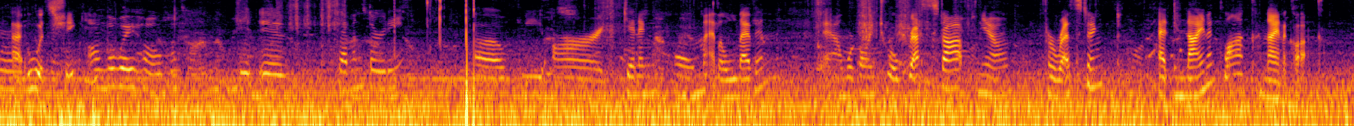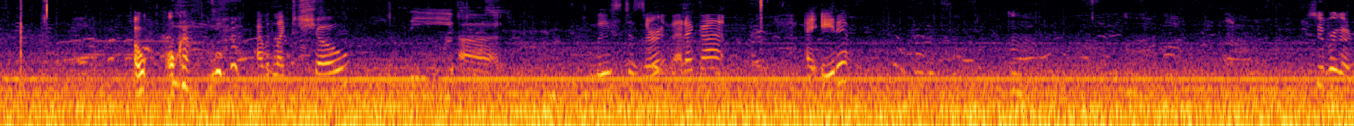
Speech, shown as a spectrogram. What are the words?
Uh, ooh, it's shaky. on the way home. It is 7.30. Uh, we are getting home at 11. And we're going to a rest stop, you know, for resting at 9 o'clock. 9 o'clock. Oh, okay. I would like to show the uh, mousse dessert that I got. I ate it. Super good.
